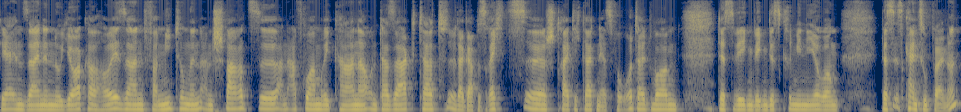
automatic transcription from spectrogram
der in seinen New Yorker Häusern Vermietungen an Schwarze, an Afroamerikaner untersagt hat. Da gab es Rechtsstreitigkeiten, er ist verurteilt worden, deswegen wegen Diskriminierung. Das ist kein Zufall, ne?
